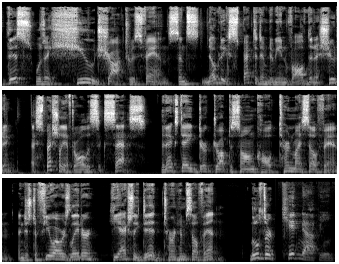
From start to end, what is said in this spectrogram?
This was a huge shock to his fans since nobody expected him to be involved in a shooting, especially after all his success. The next day, Durk dropped a song called Turn Myself In, and just a few hours later, he actually did turn himself in. Little Durk Kidnapping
